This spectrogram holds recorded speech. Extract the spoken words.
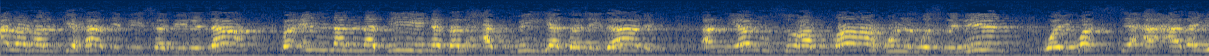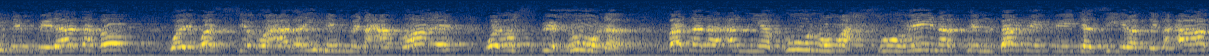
علم الجهاد في سبيل الله فإن النتيجة الحتمية لذلك ان ينصر الله المسلمين ويوسع عليهم بلادهم ويوسع عليهم من عطائه ويصبحون بدل ان يكونوا محصورين في البر في جزيرة العرب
